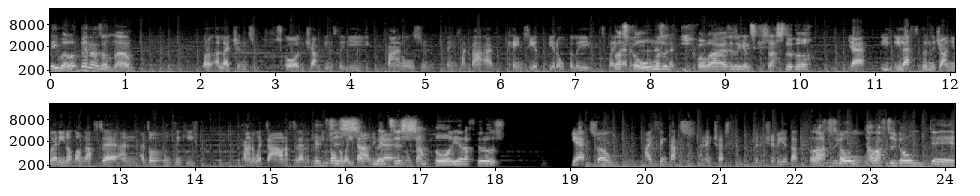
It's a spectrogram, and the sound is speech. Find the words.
May well have been, I don't know. Well, a legend scored in Champions League finals and things like that. I came to the Europa League to play. Last goal was and an equaliser against Krasnodar. Yeah, he, he left in the January, not long after, and I don't think he's kind of went down after Everton. He Went was on to, the way down. in went to general. Sampdoria after us. Yeah, so I think that's an interesting bit of trivia. That I'll have to go. goal- I'll have to go and uh,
